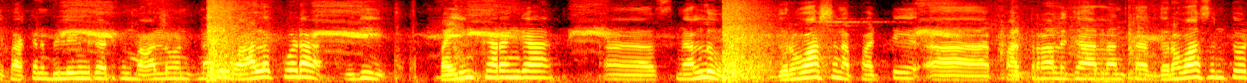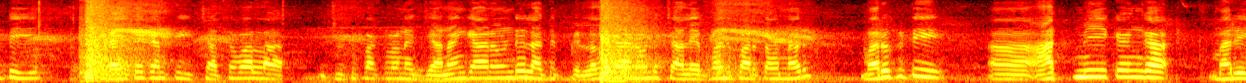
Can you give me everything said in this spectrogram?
ఈ పక్కన బిల్డింగ్లు కట్టుకుని వాళ్ళు ఉంటున్నారు. వాళ్ళకు కూడా ఇది భయంకరంగా స్మెల్ దుర్వాసన పట్టి పట్టరాలు జాలంత దుర్వాసనతోటి ఇక్కడైతే కనుక ఈ చెత్త వల్ల చుట్టుపక్కల ఉన్న జనం కానివ్వండి లేకపోతే పిల్లలు కానివ్వండి చాలా ఇబ్బంది పడుతూ ఉన్నారు. మరొకటి ఆత్మీయంగా మరి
